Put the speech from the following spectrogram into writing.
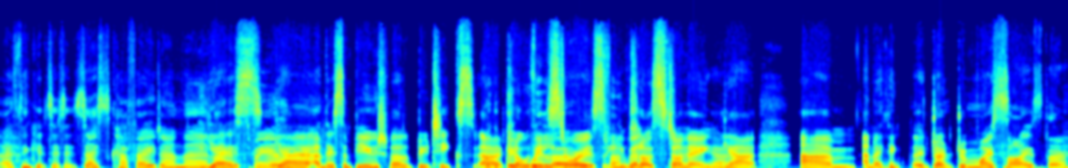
I think it's is it Zest Cafe down there. Yes, like it's real. yeah, and there's some beautiful boutiques, Oh, uh, clothing Willow stores. fantastic, stunning, yeah. yeah. Um, and I think They don't do my size though.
